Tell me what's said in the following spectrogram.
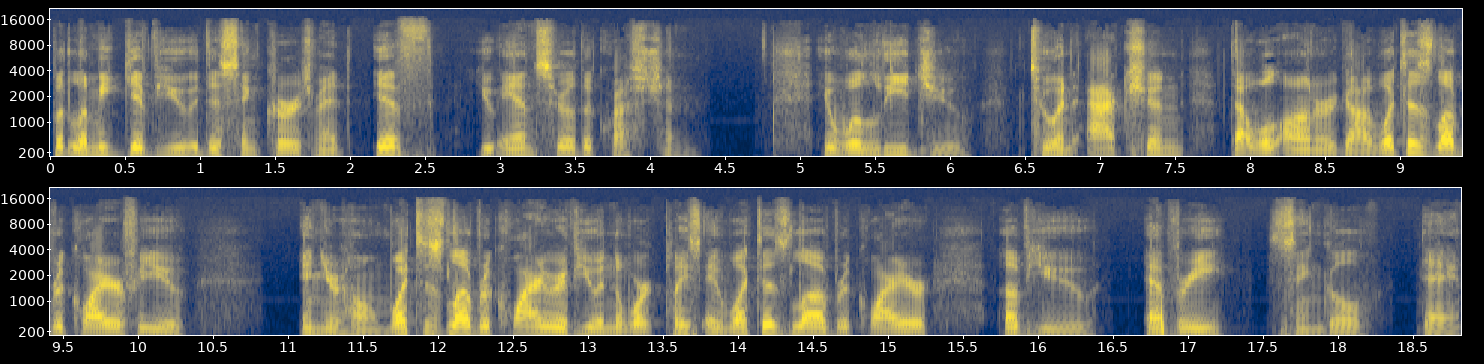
But let me give you this encouragement. If you answer the question, it will lead you to an action that will honor God. What does love require for you in your home? What does love require of you in the workplace? And what does love require of you every single day?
